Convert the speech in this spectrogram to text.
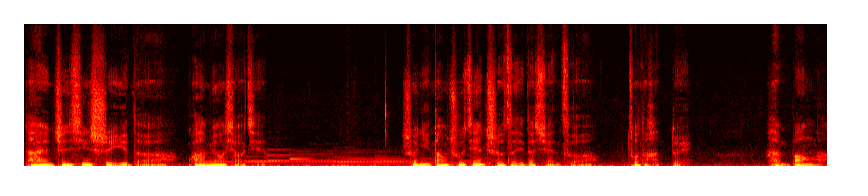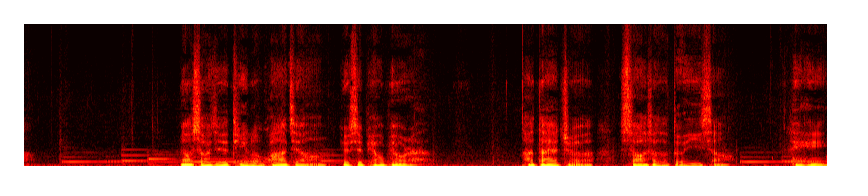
他还真心实意的夸苗小姐，说：“你当初坚持自己的选择做得很对，很棒啊。”苗小姐听了夸奖，有些飘飘然，他带着小小的得意想，嘿嘿。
